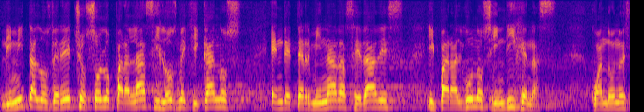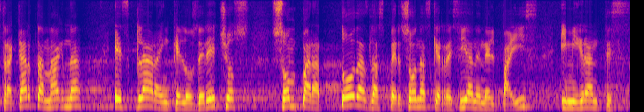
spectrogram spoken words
limita los derechos solo para las y los mexicanos en determinadas edades y para algunos indígenas, cuando nuestra Carta Magna es clara en que los derechos son para todas las personas que residan en el país, inmigrantes.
